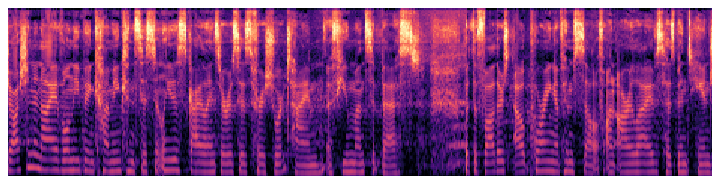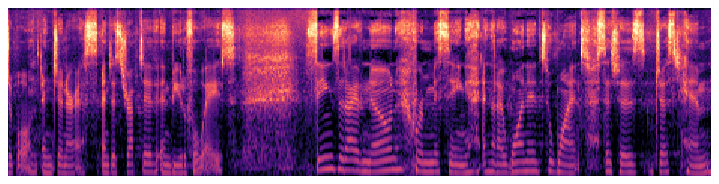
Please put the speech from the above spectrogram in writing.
Josh and I have only been coming consistently to Skyline services for a short time, a few months at best, but the Father's outpouring of Himself on our lives has been tangible and generous and disruptive in beautiful ways. Things that I have known were missing and that I wanted to want, such as just Him,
